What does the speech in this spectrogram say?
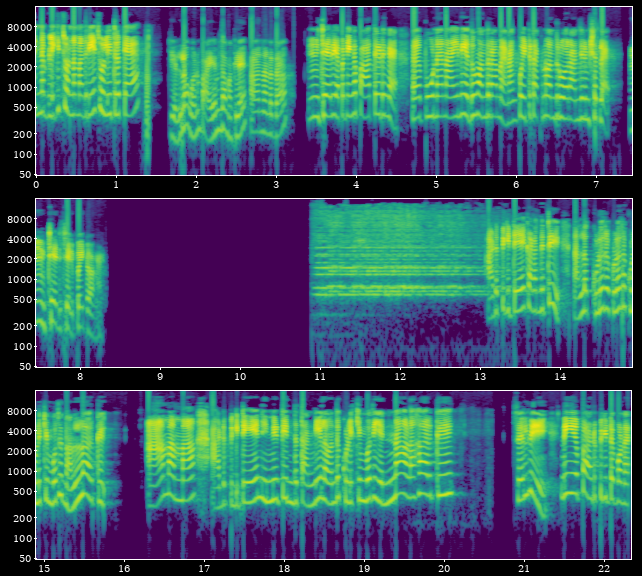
சின்ன பிள்ளைக்கு சொன்ன மாதிரியே சொல்லிட்டு இருக்கேன். எல்லாம் ஒன்றும் பயம் தான் மக்களே. அதனால தான் ம் சரி அப்ப நீங்க பாத்துடுங்க அஹ், பூனை நாயின்னு எதுவும் வந்துடாம நாங்க போயிட்டு டக்குனு வந்துருவோம் ஒரு அஞ்சு நிமிஷத்துல. ம் சரி சரி போயிட்டு வாங்க. அடுப்பிக்கிட்டே கடந்துட்டு நல்ல குளிர குளிர குளிக்கும் போது நல்லா இருக்கு. ஆமாம்மா அடுப்பிக்கிட்டே நின்னுட்டு இந்த தண்ணியில வந்து குளிக்கும் போது என்ன அழகா இருக்கு. செல்வி நீ எப்ப அடுப்பிக்கிட்ட போன?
